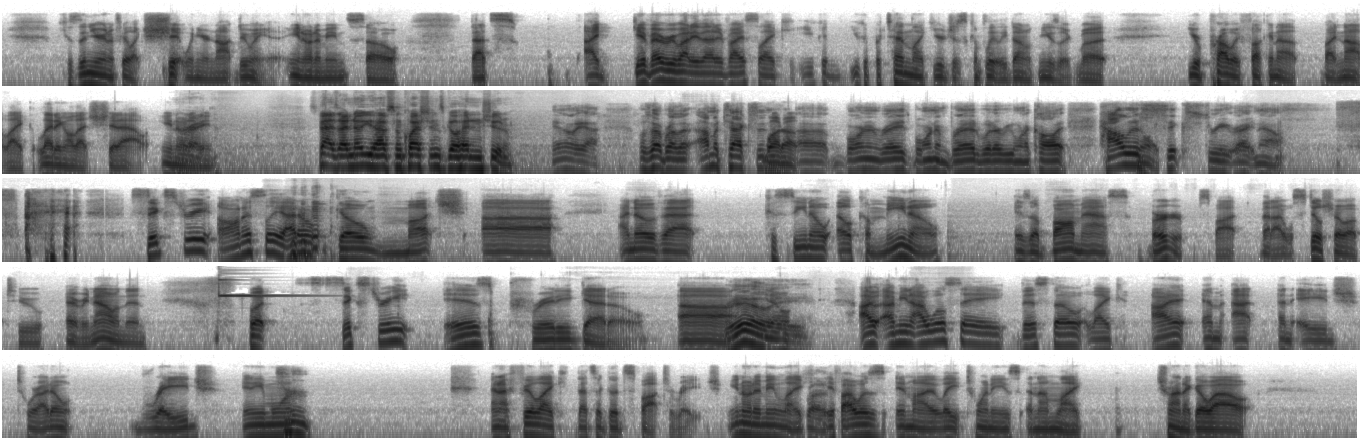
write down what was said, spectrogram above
because then you're going to feel like shit when you're not doing it. You know what i mean? So that's i give everybody that advice like you could you could pretend like you're just completely done with music but you're probably fucking up by not like letting all that shit out you know what i mean Spaz, I know you have some questions. Go ahead and shoot them. Hell yeah. What's up, brother? I'm a Texan. What up? Uh, born and raised, born and bred, whatever you want to call it. How is Nice. Sixth Street right now? Sixth Street, honestly, I don't go much. Uh, I know that Casino El Camino is a bomb ass burger spot that I will still show up to every now and then. But Sixth Street is pretty ghetto. Uh, you really? know, I I mean I will say this though, like I am at an age to where I don't rage anymore. And I feel like that's a good spot to rage. You know what I mean? Like Right. if I was in my late 20s and I'm like trying to go out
